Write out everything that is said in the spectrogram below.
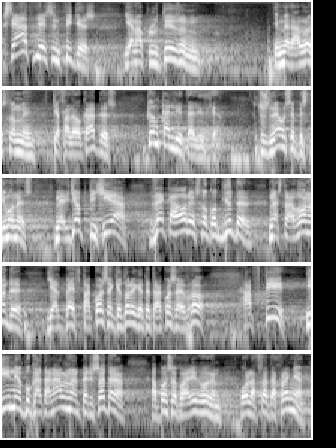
σε άθλιες συνθήκες, για να πλουτίζουν οι μεγαλόστομοι κεφαλαιοκράτες. Ποιον καλείται αλήθεια; Τους νέους επιστήμονες με δυο πτυχία, δέκα ώρες στο κομπιούτερ να στραβώνονται για 700 και τώρα για 400 ευρώ. Αυτοί είναι που κατανάλωναν περισσότερα από όσα παρήγαγαν όλα αυτά τα χρόνια.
